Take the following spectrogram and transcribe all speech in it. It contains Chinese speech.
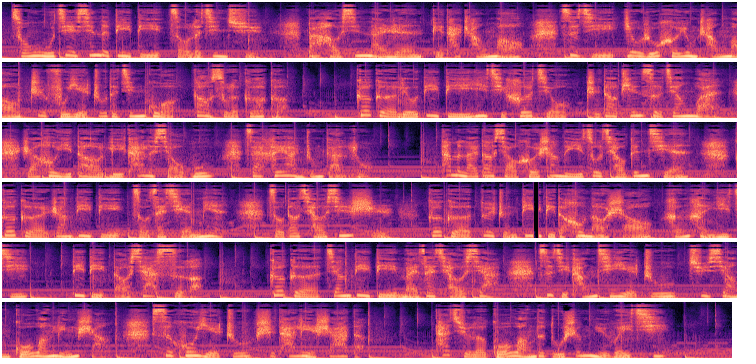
从无戒心的弟弟走了进去，把好心男人给他长矛，自己又如何用长矛制服野猪的经过告诉了哥哥。哥哥留弟弟一起喝酒，直到天色将晚，然后一道离开了小屋，在黑暗中赶路。他们来到小河上的一座桥跟前，哥哥让弟弟走在前面。走到桥心时，哥哥对准弟弟的后脑勺狠狠一击，弟弟倒下死了。哥哥将弟弟埋在桥下，自己扛起野猪去向国王领赏，似乎野猪是他猎杀的。他娶了国王的独生女为妻。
